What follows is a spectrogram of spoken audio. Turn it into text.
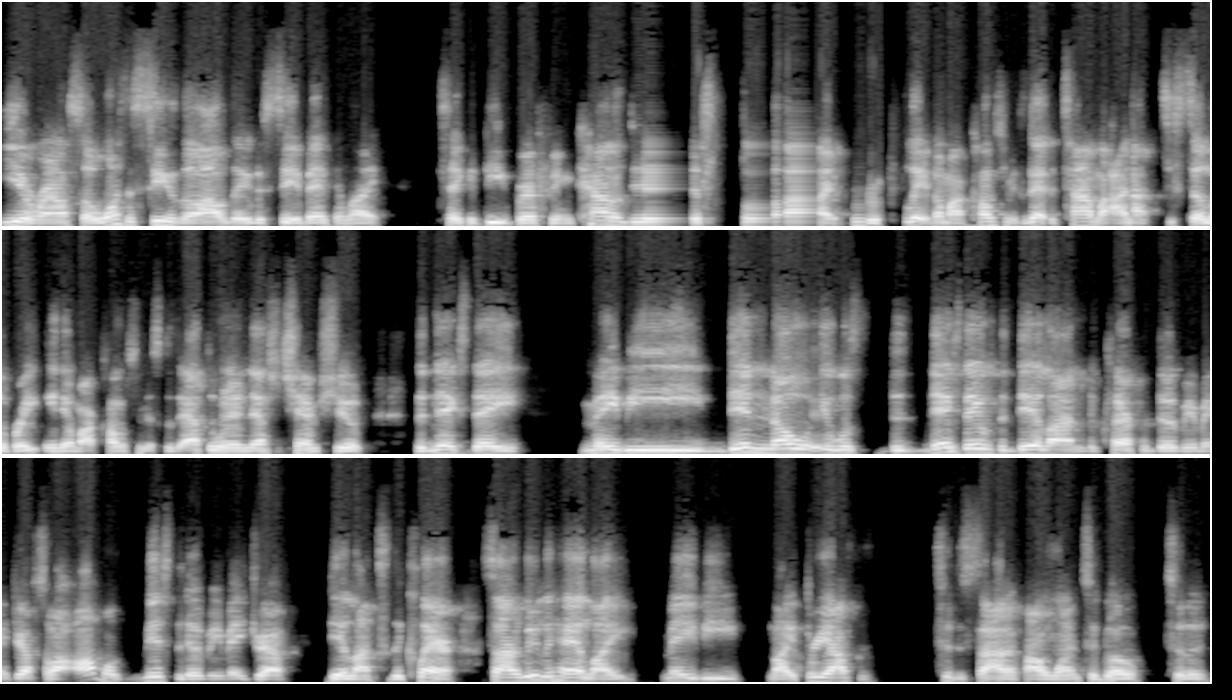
year round. So once the season, I was able to sit back and like take a deep breath and kind of just like reflect on my accomplishments. Because at the time, like, I not to celebrate any of my accomplishments. Because after winning the national championship, the next day, maybe didn't know it was the next day was the deadline to declare for WNBA draft. So I almost missed the WNBA draft deadline to declare. So I literally had like maybe like three hours to decide if I wanted to go to the,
